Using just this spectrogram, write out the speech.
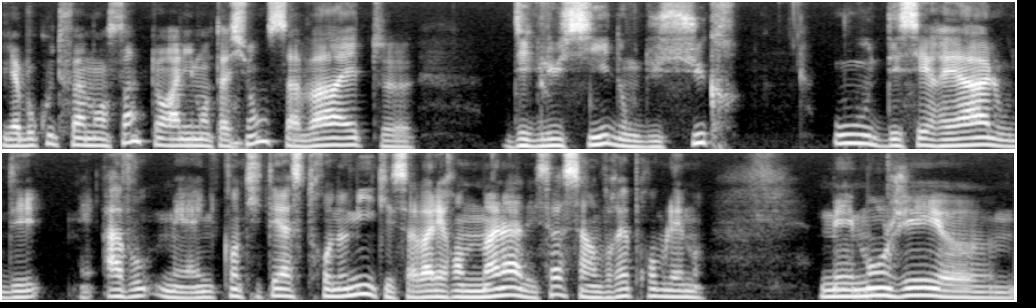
y a beaucoup de femmes enceintes, leur alimentation, ça va être euh, des glucides, donc du sucre, ou des céréales, ou des... Mais à, mais à une quantité astronomique, et ça va les rendre malades, et ça, c'est un vrai problème. Mais manger... Euh,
